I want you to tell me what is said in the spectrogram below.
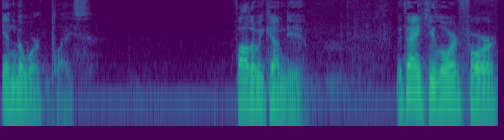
in the workplace. Father, we come to you. We thank you, Lord, for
